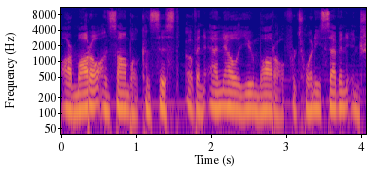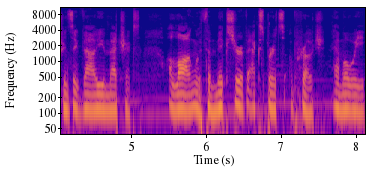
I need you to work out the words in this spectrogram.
our model ensemble consists of an NLU model for 27 intrinsic value metrics, along with a mixture of experts approach, MOE,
